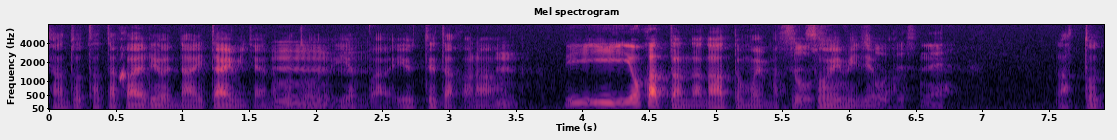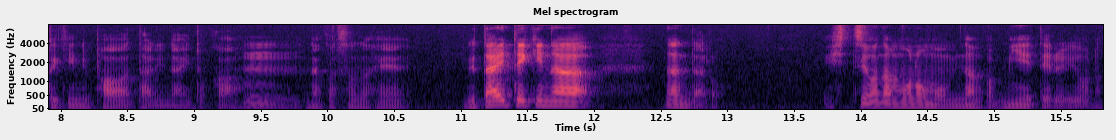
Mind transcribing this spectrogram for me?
ちゃんと戦えるようになりたいみたいなことうんをやっぱ言ってたから、うん。いいい良かったんだなと思いますそういう意味では。そうですね。圧倒的にパワー足りないとか、うん。なんかその辺具体的ななんだろう必要なものもなんか見えてるような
